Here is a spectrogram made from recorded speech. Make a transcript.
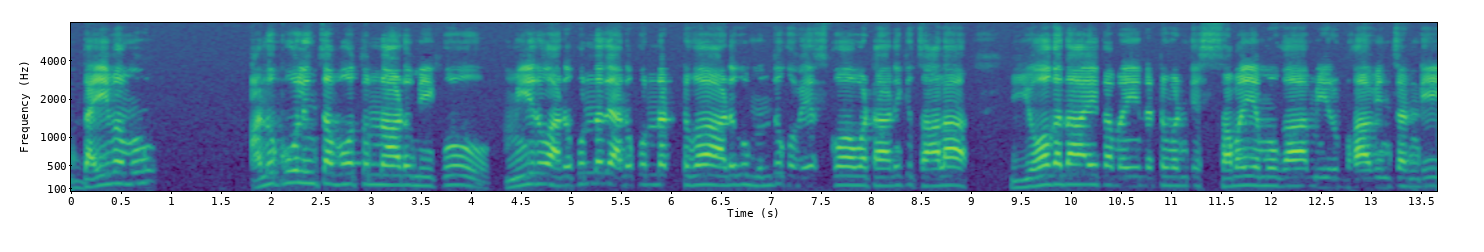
దైవము అనుకూలించబోతున్నాడు మీకు. మీరు అనుకున్నది అనుకున్నట్టుగా అడుగు ముందుకు వేసుకోవటానికి చాలా యోగదాయకమైనటువంటి సమయముగా మీరు భావించండి.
